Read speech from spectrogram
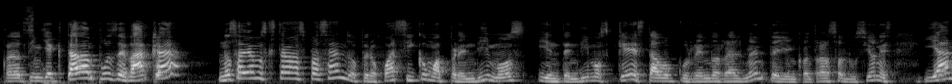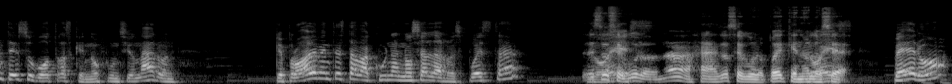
Cuando te inyectaban pus de vaca, no sabíamos qué estábamos pasando, pero fue así como aprendimos y entendimos qué estaba ocurriendo realmente y encontrar soluciones. Y antes hubo otras que no funcionaron. Que probablemente esta vacuna no sea la respuesta. Eso es. seguro, no, eso seguro, puede que no lo, sea. Pero,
